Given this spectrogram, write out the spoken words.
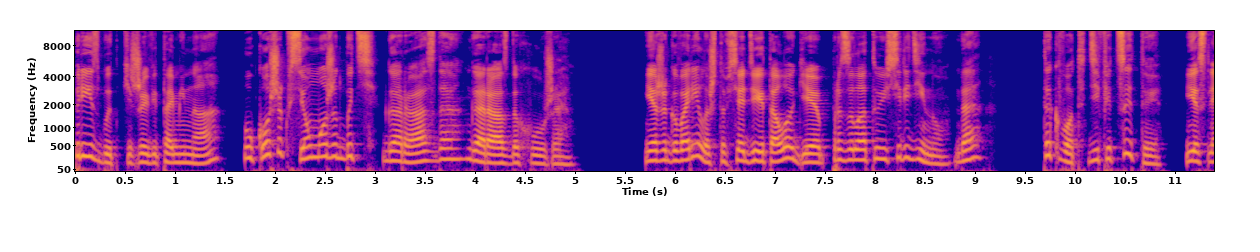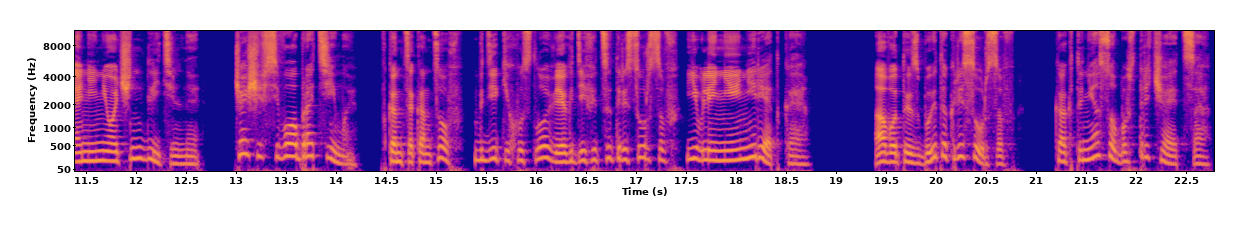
При избытке же витамина А у кошек все может быть гораздо, гораздо хуже. Я же говорила, что вся диетология про золотую середину, да? Так вот, дефициты, если они не очень длительны, чаще всего обратимы. В конце концов, в диких условиях дефицит ресурсов – явление нередкое. А вот избыток ресурсов как-то не особо встречается.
